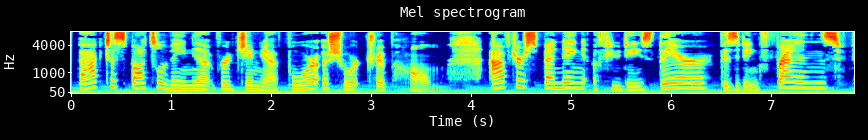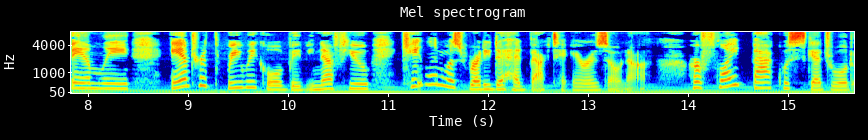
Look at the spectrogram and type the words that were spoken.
back to Spotsylvania, Virginia for a short trip home. After after spending a few days there, visiting friends, family, and her three week old baby nephew, Katelin was ready to head back to Arizona. Her flight back was scheduled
